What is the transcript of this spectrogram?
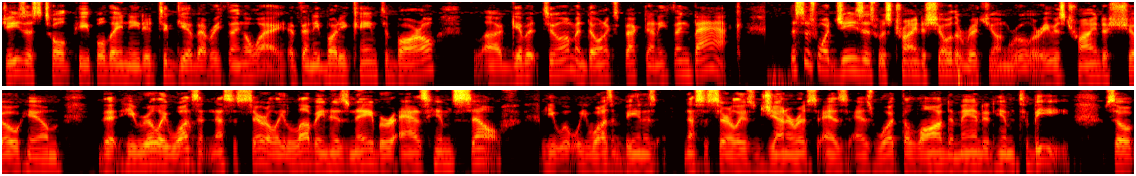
Jesus told people they needed to give everything away. If anybody came to borrow, uh, give it to them and don't expect anything back. This is what Jesus was trying to show the rich young ruler. He was trying to show him that he really wasn't necessarily loving his neighbor as himself. He, he wasn't being as necessarily as generous as as what the law demanded him to be. So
